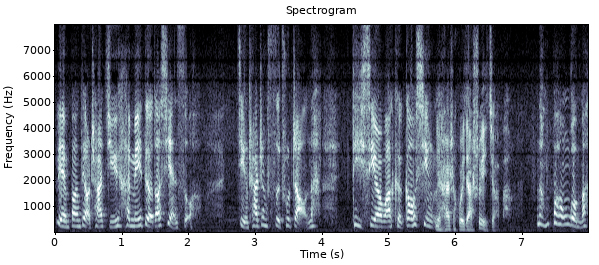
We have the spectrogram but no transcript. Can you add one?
联邦调查局还没得到线索，警察正四处找呢。蒂西尔瓦可高兴了。你还是回家睡一觉吧。能帮我吗？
